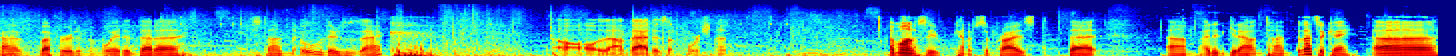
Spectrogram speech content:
Kind of buffered and avoided that uh, stun. Oh, there's a Zac. Oh, now that is unfortunate. I'm honestly kind of surprised that um, I didn't get out in time, but that's okay. Uh,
